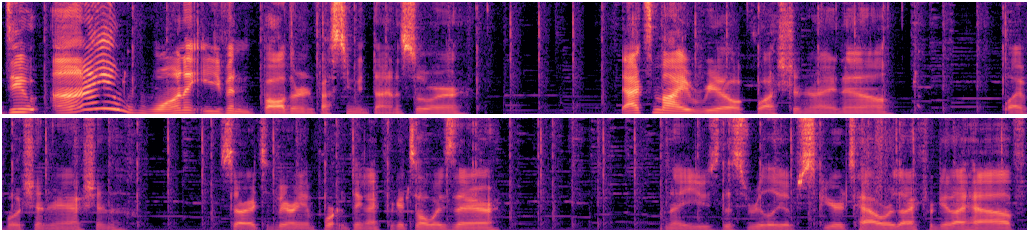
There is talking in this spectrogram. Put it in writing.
Do I want to even bother investing in Dinosaur? That's my real question right now. Live and reaction. Sorry, it's a very important thing I forget it's always there. And I use this really obscure tower that I forget I have.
